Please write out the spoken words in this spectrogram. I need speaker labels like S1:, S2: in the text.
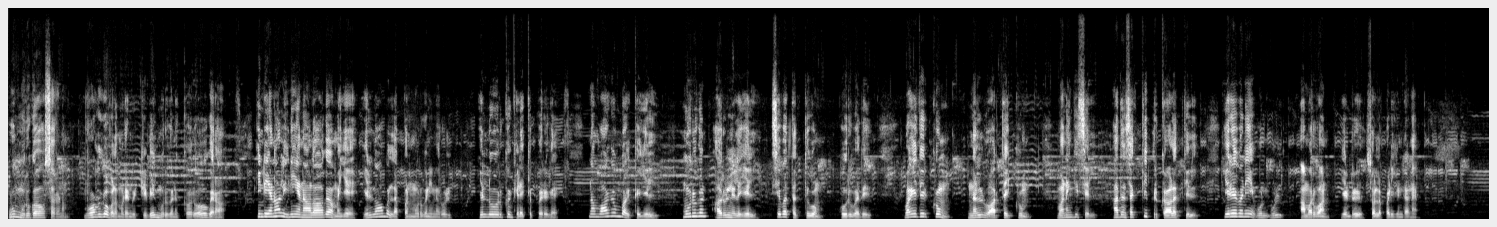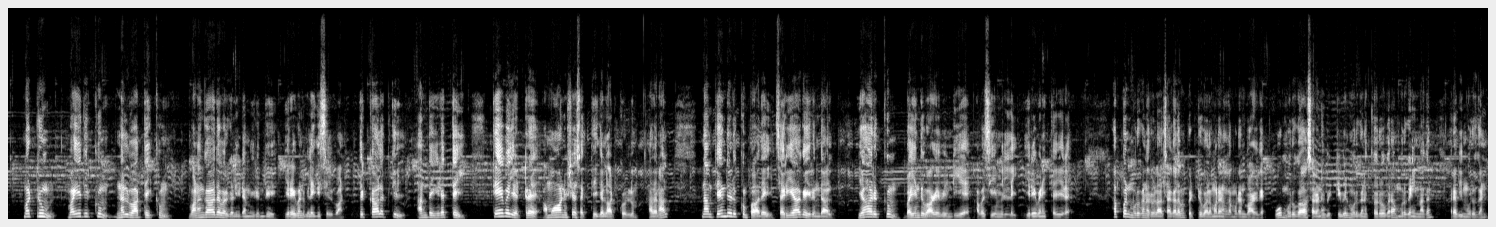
S1: முருகா சரணம் வாழ்க வளமுடன் வெற்றிவேல் முருகனுக்கு ரோகரா. இன்றைய நாள் இனிய நாளாக அமைய எல்லாம் வல்லப்பன் முருகனின் அருள் எல்லோருக்கும் கிடைக்கப் பெறுக. நாம் வாழும் வாழ்க்கையில் முருகன் அருள்நிலையில் சிவ தத்துவம் கூறுவது வயதிற்கும் நல் வார்த்தைக்கும் வணங்கி செல். அதன் சக்தி பிற்காலத்தில் இறைவனே உன் உள் அமர்வான் என்று சொல்லப்படுகின்றன. மற்றும் வயதிற்கும் நல்வார்த்தைக்கும் வணங்காதவர்களிடம் இருந்து இறைவன் விலகி செல்வான். பிற்காலத்தில் அந்த இடத்தை தேவையற்ற அமானுஷ சக்திகள் ஆட்கொள்ளும். அதனால் நாம் தேர்ந்தெடுக்கும் பாதை சரியாக இருந்தால் யாருக்கும் பயந்து வாழ வேண்டிய அவசியமில்லை இறைவனைத் தவிர. அப்பன் முருகனருளால் சகலமும் பெற்று வளமுடன் நலமுடன் வாழ்க. ஓம் முருகாசரண வெற்றிவேல் முருகனுக்கு ரோகரா முருகனின் மகன் ரவி முருகன்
